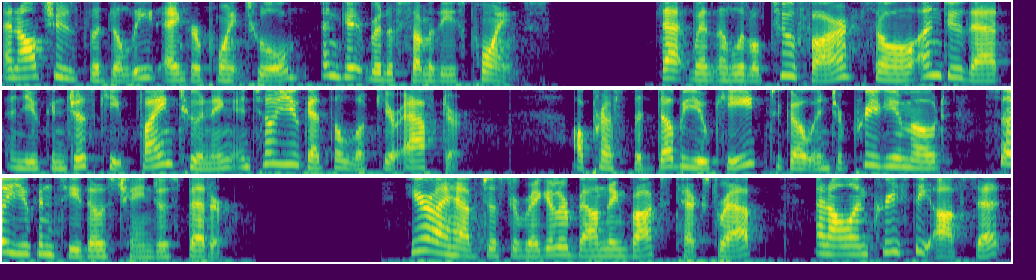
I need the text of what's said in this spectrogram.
and I'll choose the Delete Anchor Point tool and get rid of some of these points. That went a little too far, so I'll undo that and you can just keep fine tuning until you get the look you're after. I'll press the W key to go into preview mode so you can see those changes better. Here I have just a regular bounding box text wrap, and I'll increase the offset.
